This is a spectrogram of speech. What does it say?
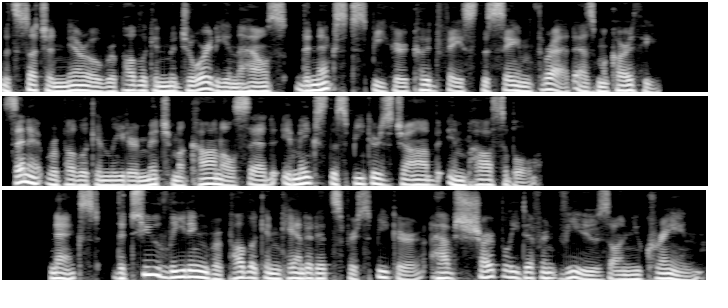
With such a narrow Republican majority in the House, the next Speaker could face the same threat as McCarthy. Senate Republican leader Mitch McConnell said it makes the Speaker's job impossible. Next, the two leading Republican candidates for Speaker have sharply different views on Ukraine,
